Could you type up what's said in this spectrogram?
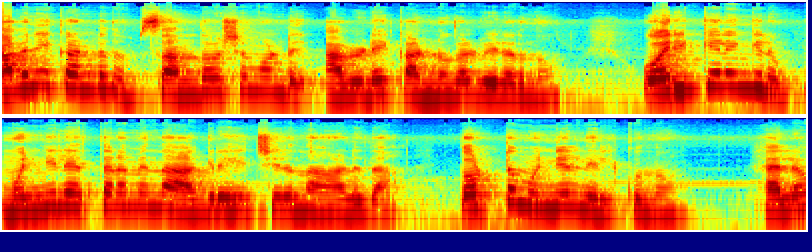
അവനെ കണ്ടതും സന്തോഷം കൊണ്ട് അവളുടെ കണ്ണുകൾ വിടർന്നു ഒരിക്കലെങ്കിലും മുന്നിലെത്തണമെന്ന് ആഗ്രഹിച്ചിരുന്ന ആളിതാ തൊട്ടു മുന്നിൽ നിൽക്കുന്നു. ഹലോ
